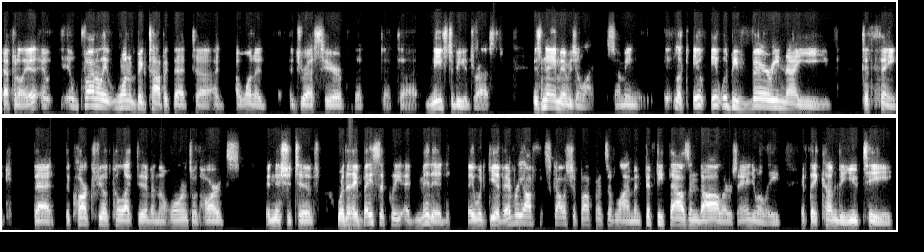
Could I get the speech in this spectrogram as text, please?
Definitely. It, it, finally, one big topic that uh, I, I want to address here that that uh, needs to be addressed is name, image, and likeness. I mean, it, look, it, it would be very naive to think that the Clark Field Collective and the Horns with Hearts initiative, where they basically admitted they would give every off- scholarship offensive lineman $50,000 annually if they come to UT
